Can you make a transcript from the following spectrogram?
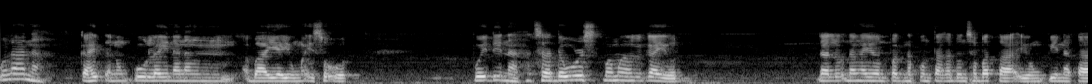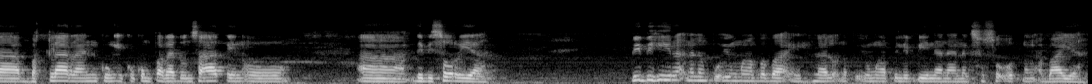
wala na. Kahit anong kulay na ng abaya yung maisuot, pwede na. Sa the worst mga kakayod, lalo na ngayon pag napunta ka doon sa bata, yung pinakabaklaran kung ikukumpara doon sa atin o uh, Divisoria, bibihira na lang po yung mga babae, lalo na po yung mga Pilipina na nagsusuot ng abaya.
